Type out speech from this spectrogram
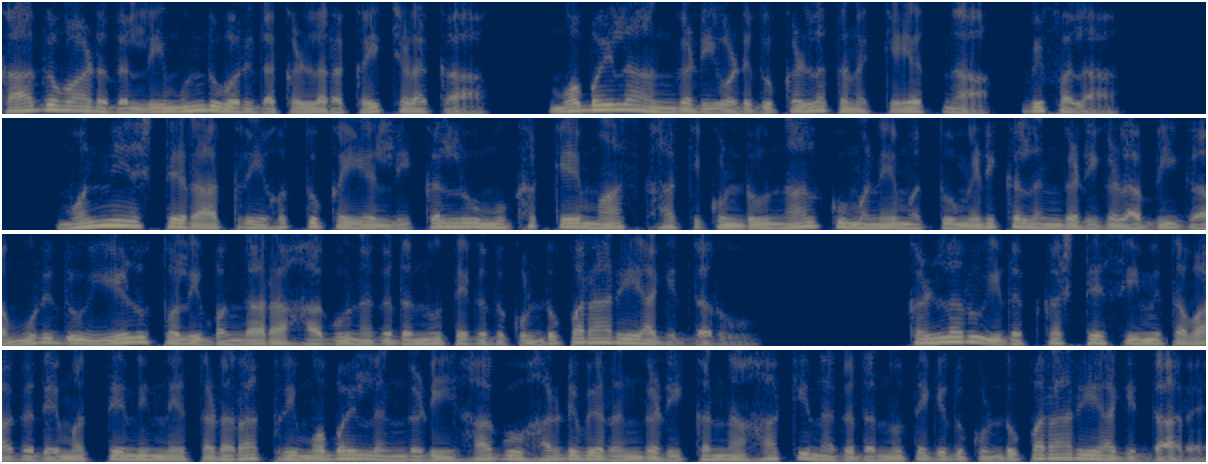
ಕಾಗವಾಡದಲ್ಲಿ ಮುಂದುವರಿದ ಕಳ್ಳರ ಕೈಚಳಕ, ಮೊಬೈಲ ಅಂಗಡಿ ಒಡೆದು ಕಳ್ಳತನಕ್ಕೆ ಯತ್ನ, ವಿಫಲ. ಮೊನ್ನೆಯಷ್ಟೇ ರಾತ್ರಿ ಹೊತ್ತು ಕೈಯಲ್ಲಿ ಕಲ್ಲು, ಮುಖಕ್ಕೆ ಮಾಸ್ಕ್ ಹಾಕಿಕೊಂಡು ನಾಲ್ಕು ಮನೆ ಮತ್ತು ಮೆಡಿಕಲ್ ಅಂಗಡಿಗಳ ಬೀಗ ಮುರಿದು ಏಳು ತೊಲಿ ಬಂಗಾರ ಹಾಗೂ ನಗದನ್ನು ತೆಗೆದುಕೊಂಡು ಪರಾರಿಯಾಗಿದ್ದರು. ಕಳ್ಳರು ಇದಕ್ಕಷ್ಟೇ ಸೀಮಿತವಾಗದೆ ಮತ್ತೆ ನಿನ್ನೆ ತಡರಾತ್ರಿ ಮೊಬೈಲ್ ಅಂಗಡಿ ಹಾಗೂ ಹಾರ್ಡ್ವೇರ್ ಅಂಗಡಿ ಕನ್ನ ಹಾಕಿ ನಗದನ್ನು ತೆಗೆದುಕೊಂಡು ಪರಾರಿಯಾಗಿದ್ದಾರೆ.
